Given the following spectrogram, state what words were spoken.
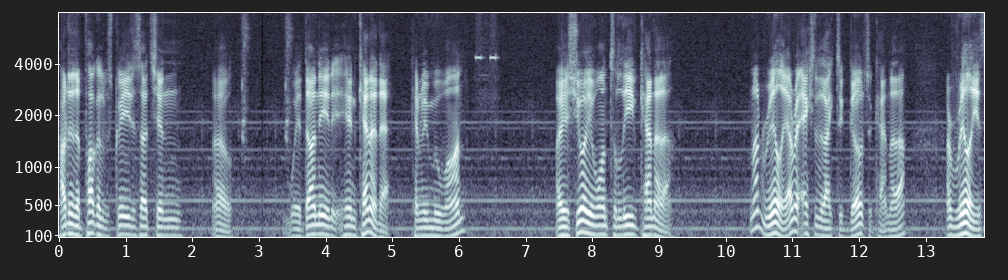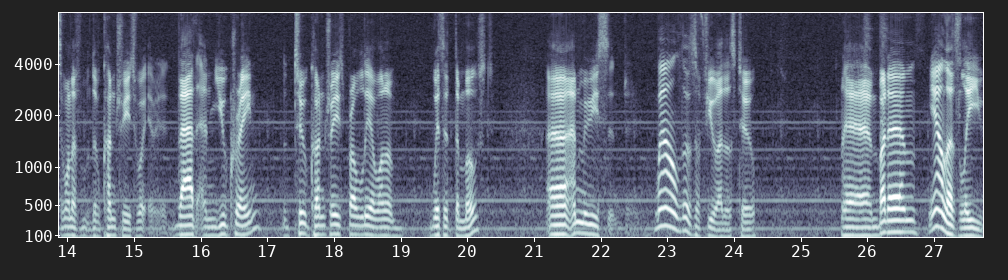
How did Apocalypse create such an... Oh. We're done in, in Canada. Can we move on? Are you sure you want to leave Canada? Not really. I re actually like to go to Canada. I really, it's one of the countries where... That and Ukraine. The two countries probably I want to visit the most. Uh, and maybe... Well, there's a few others too. Um, but um, yeah, let's leave.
